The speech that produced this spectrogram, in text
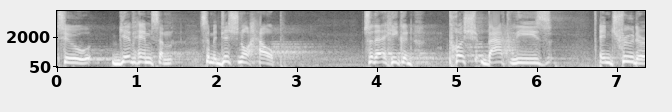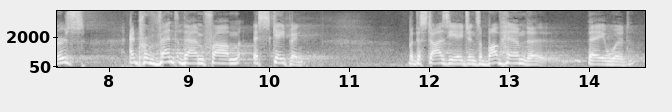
to give him some, some additional help so that he could push back these intruders and prevent them from escaping. But the Stasi agents above him, the, they would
